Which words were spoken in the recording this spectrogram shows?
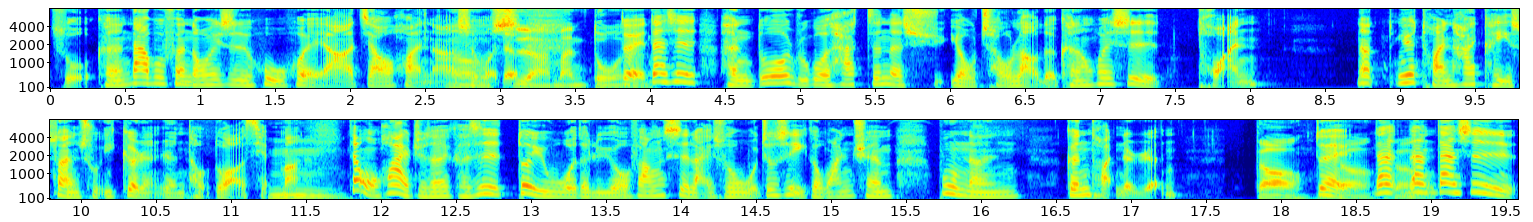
作，可能大部分都会是互惠啊、交换啊什么的。哦是啊，蛮多的。对，但是很多如果他真的需有酬劳的，可能会是团。那因为团它可以算出一个人人头多少钱嘛。嗯，但我后来觉得，可是对于我的旅游方式来说，我就是一个完全不能跟团的人。懂。对但但但是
